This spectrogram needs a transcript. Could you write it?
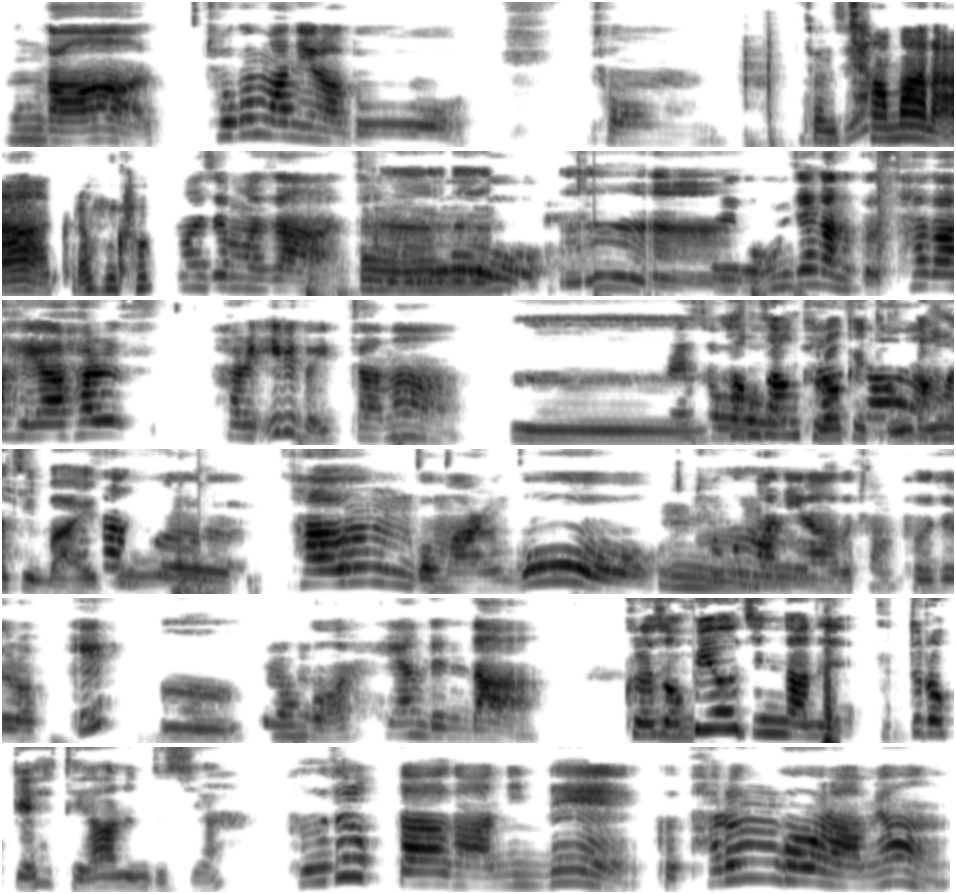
뭔가 조금만이라도 좀, 좀 뭐지? 참아라, 그런 거. 맞아, 맞아. 음. 참고, 음. 그리고 언젠가는 그 사과해야 할, 할 일도 있잖아. 음, 그래서 항상 그렇게 당당하지 말고, 그, 사은 거 말고, 음. 조금만이라도 좀 부드럽게 어. 그런 거 해야 된다. 그래서 음. 휘어진다는 부드럽게 대하는 뜻이야. 부드럽다가 아닌데, 그 다른 거라면,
